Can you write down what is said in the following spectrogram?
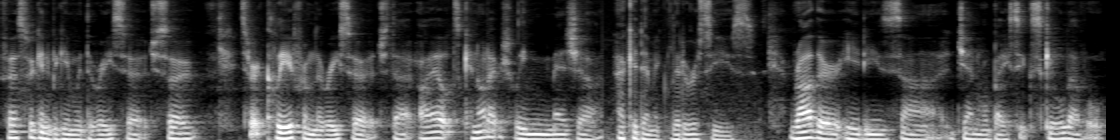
First, we're going to begin with the research. So, it's very clear from the research that IELTS cannot actually measure academic literacies. Rather, it is uh, general basic skill level.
